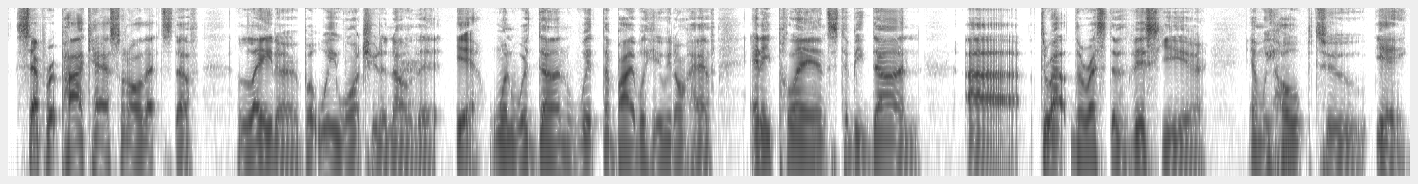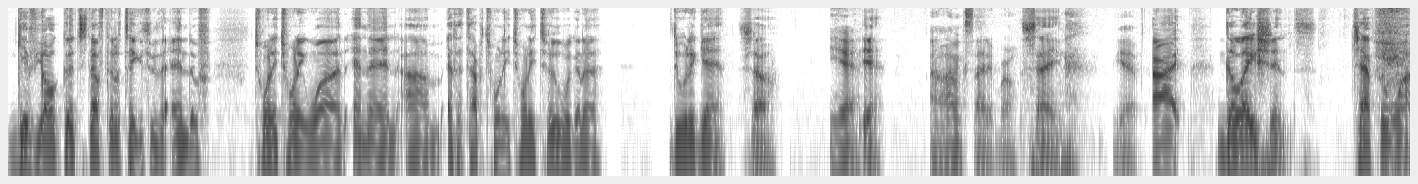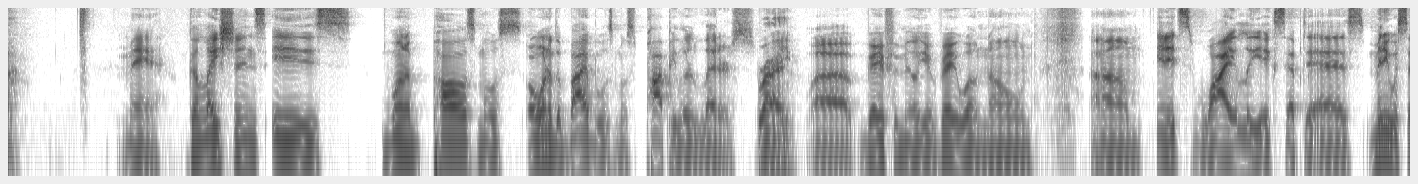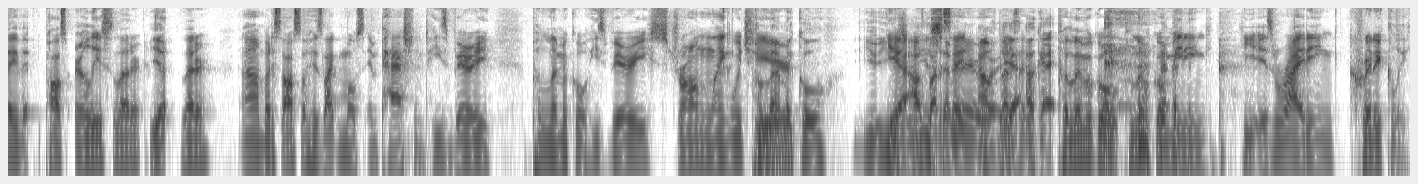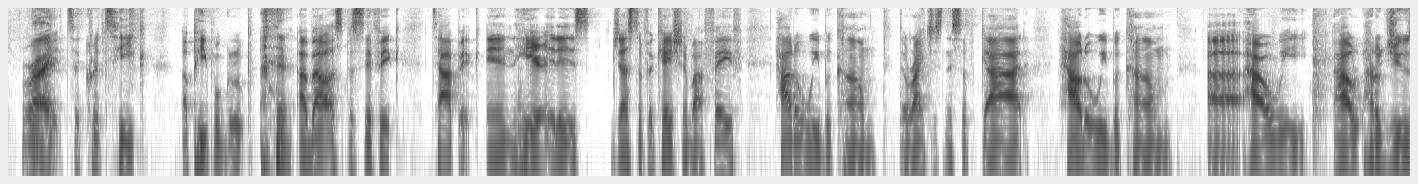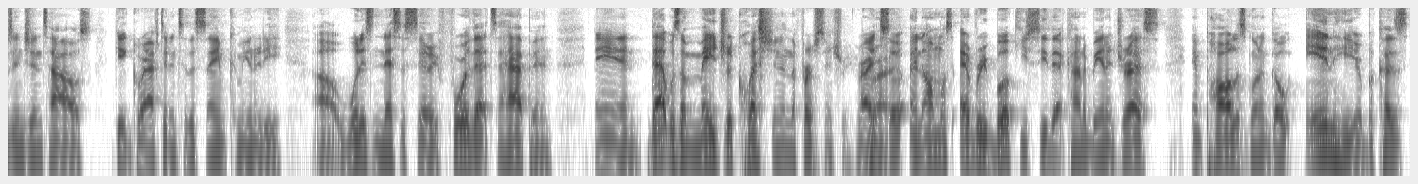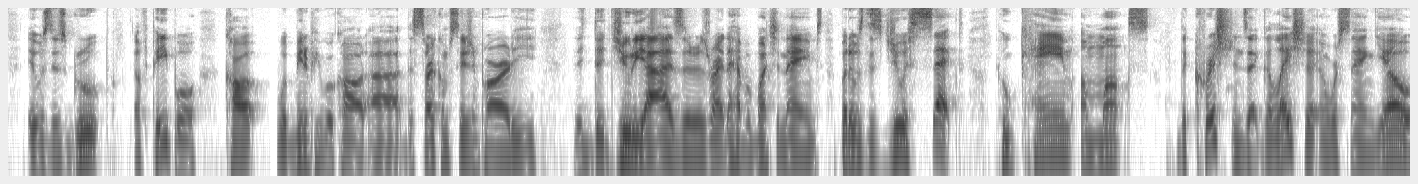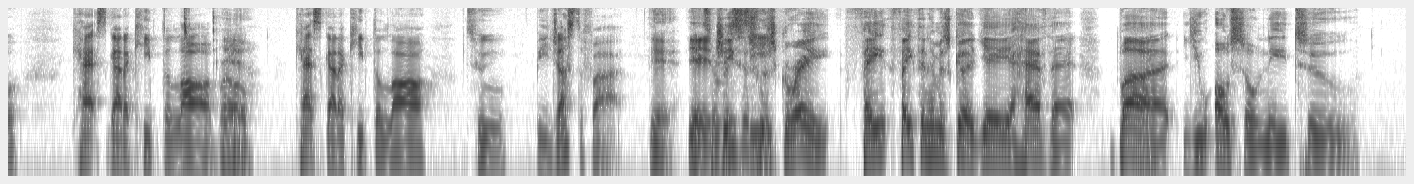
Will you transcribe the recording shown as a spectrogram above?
separate podcasts on all that stuff later. But we want you to know that, yeah, when we're done with the Bible here, we don't have any plans to be done uh, throughout the rest of this year. And we hope to, yeah, give y'all good stuff that'll take you through the end of 2021. And then um, at the top of 2022, we're going to do it again. So, yeah. Yeah. Oh, I'm excited, bro. Same. yeah. All right. Galatians chapter 1. Man, Galatians is one of Paul's most, or one of the Bible's most popular letters. Right. right? Uh, very familiar, very well known. Um, and it's widely accepted as many would say that Paul's earliest letter. Yep. Letter. Um, but it's also his like most impassioned. He's very polemical. He's very strong language polemical. Here. Yeah, I was about to say. I was about yeah, to say. Okay. Polemical, polemical meaning he is writing critically, right. right, to critique a people group about a specific topic. And here it is justification by faith. How do we become the righteousness of God? How do we become? Uh, how are we? How how do Jews and Gentiles get grafted into the same community? Uh, what is necessary for that to happen? and that was a major question in the first century right? right? so in almost every book you see that kind of being addressed and paul is going to go in here because it was this group of people called what many people called uh, the circumcision party the, the judaizers right they have a bunch of names but it was this jewish sect who came amongst the christians at galatia and were saying yo cats gotta keep the law bro yeah. cats gotta keep the law to be justified yeah, yeah. Jesus receive- was great. Faith, faith in Him is good. Yeah, yeah. Have that, but yeah. you also need to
